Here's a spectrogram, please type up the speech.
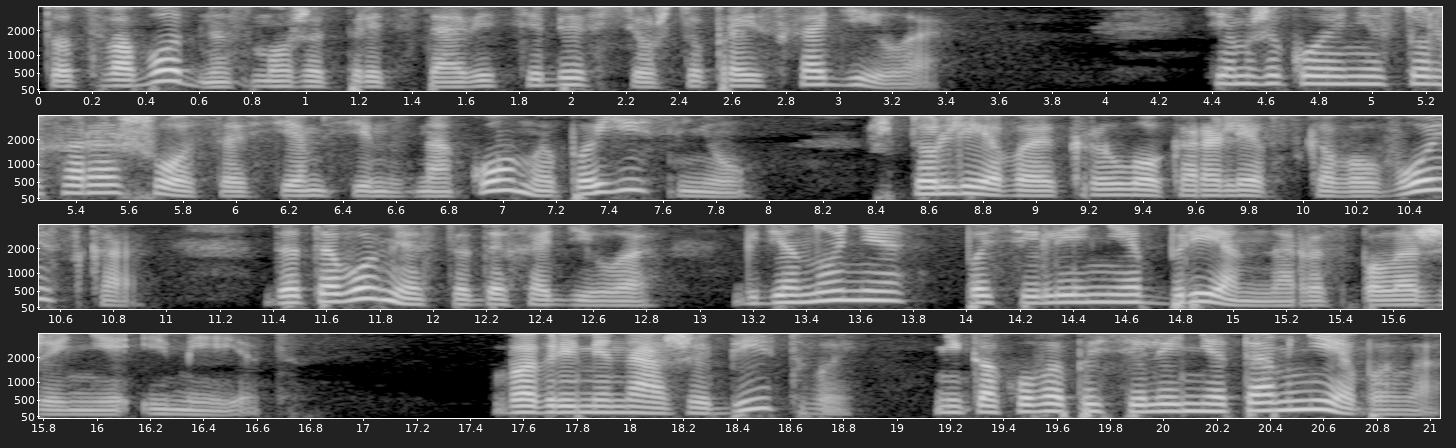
тот свободно сможет представить себе все, что происходило. Тем же, кое не столь хорошо со всем сим знакомы, поясню, что левое крыло королевского войска до того места доходило, где ноне поселение Бренна расположение имеет. Во времена же битвы никакого поселения там не было,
